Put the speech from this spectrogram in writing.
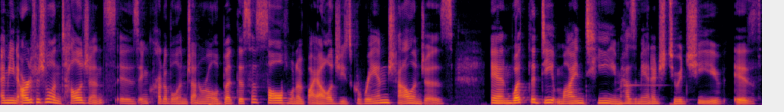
I mean, artificial intelligence is incredible in general, but this has solved one of biology's grand challenges. And what the DeepMind team has managed to achieve is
